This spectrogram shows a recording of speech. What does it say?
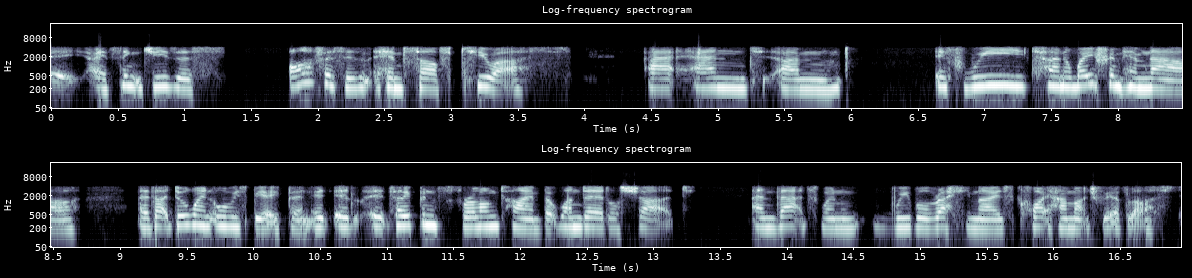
I think Jesus offers himself to us, uh, and um, if we turn away from him now, uh, that door won't always be open. It, it, it's open for a long time, but one day it'll shut, and that's when we will recognize quite how much we have lost.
